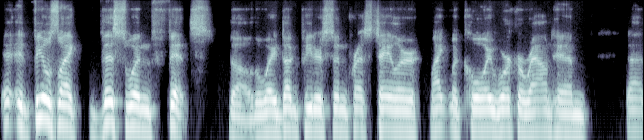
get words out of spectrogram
It, it feels like this one fits, though, the way Doug Pederson, Press Taylor, Mike McCoy work around him. Uh,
